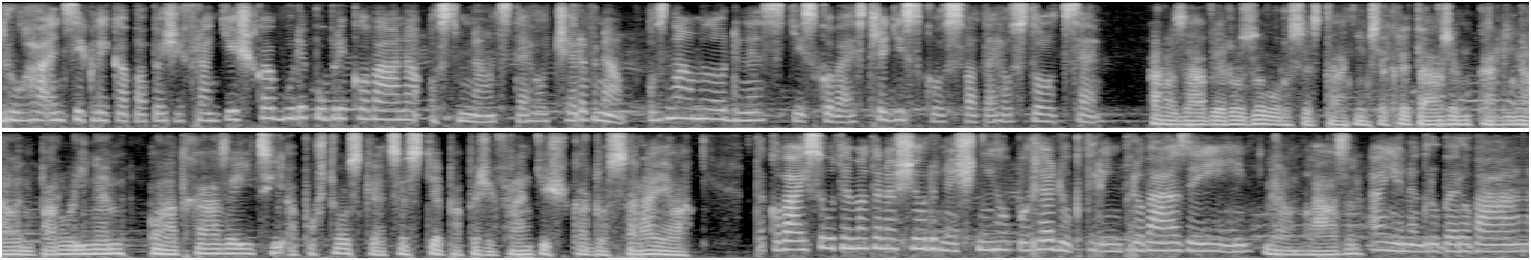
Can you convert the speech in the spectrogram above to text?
Druhá encyklika papeže Františka bude publikována 18. června, oznámilo dnes tiskové středisko svatého stolce. A na závěr rozhovor se státním sekretářem kardinálem Parolínem o nadcházející apoštolské cestě papeže Františka do Sarajeva. Taková jsou témata našeho dnešního pořadu, kterým provázejí Milan Glázer a Jana Gruberová.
